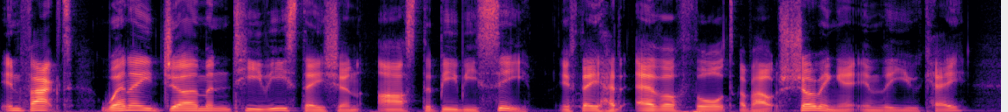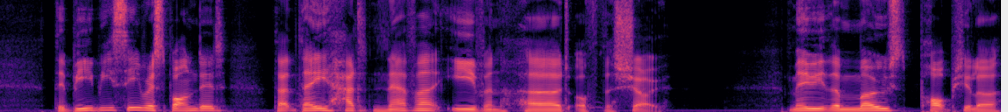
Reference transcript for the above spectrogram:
In fact, when a German TV station asked the BBC if they had ever thought about showing it in the UK, the BBC responded that they had never even heard of the show. Maybe the most popular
